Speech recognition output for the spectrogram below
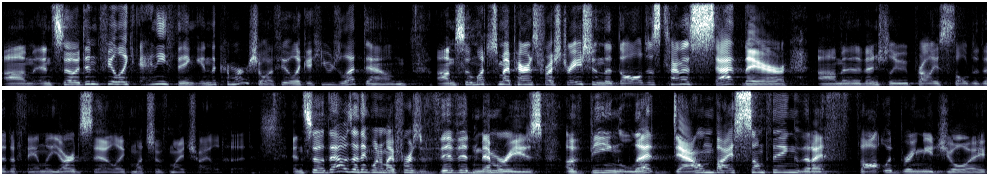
Um, and so it didn't feel like anything in the commercial. I feel like a huge letdown. Um, so much to my parents' frustration, the doll just kind of sat there. Um, and eventually we probably sold it at a family yard sale, like much of my childhood. And so that was, I think, one of my first vivid memories of being let down by something that I thought would bring me joy,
